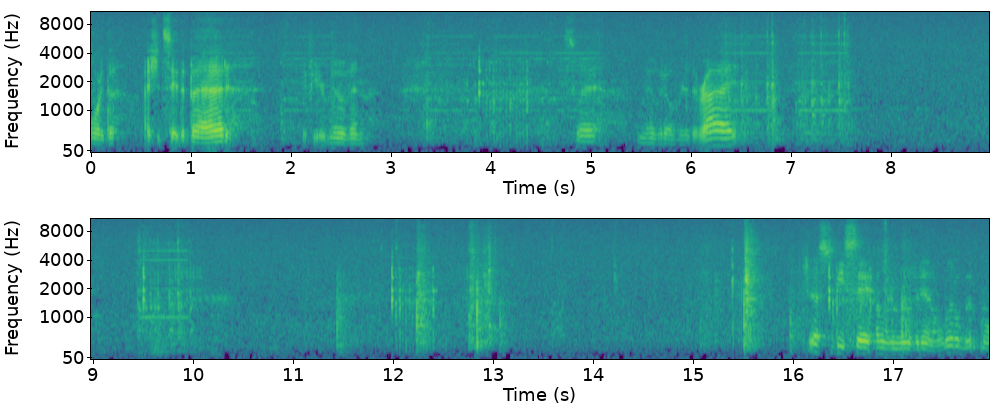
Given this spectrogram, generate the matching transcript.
or the, I should say the bed, if you're moving this way. Move it over to the right. Just to be safe, I'm going to move it in a little bit more.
